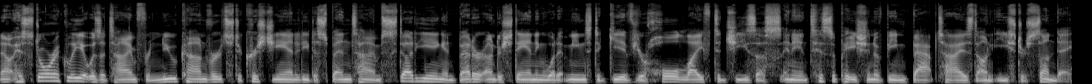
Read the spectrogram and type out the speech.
Now, historically, it was a time for new converts to Christianity to spend time studying and better understanding what it means to give your whole life to Jesus in anticipation of being baptized on Easter Sunday.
